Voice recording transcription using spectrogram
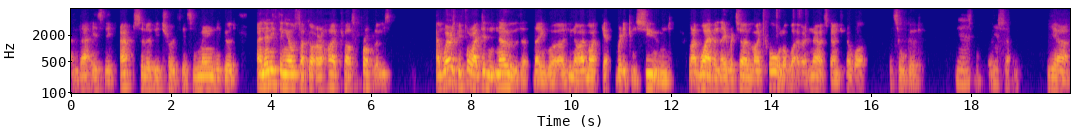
And that is the absolutely truth. It's mainly good. And anything else I've got are high class problems. And whereas before I didn't know that they were, you know, I might get really consumed, like why haven't they returned my call or whatever? And now it's going, you know what? It's all good. Yeah. All good. Yeah. So, yeah.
